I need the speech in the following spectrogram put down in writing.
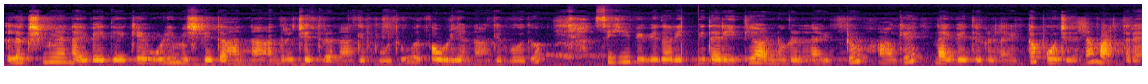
ಲಕ್ಷ್ಮಿಯ ನೈವೇದ್ಯಕ್ಕೆ ಹುಳಿ ಮಿಶ್ರಿತ ಅನ್ನ, ಅಂದರೆ ಚಿತ್ರಾನ್ನ ಆಗಿರ್ಬೋದು ಅಥವಾ ಹುಳಿಯನ್ನ ಆಗಿರ್ಬೋದು ಸಿಹಿ ವಿವಿಧ ವಿವಿಧ ರೀತಿಯ ಹಣ್ಣುಗಳನ್ನ ಇಟ್ಟು, ಹಾಗೆ ನೈವೇದ್ಯಗಳನ್ನ ಇಟ್ಟು ಪೂಜೆಯನ್ನು ಮಾಡ್ತಾರೆ.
